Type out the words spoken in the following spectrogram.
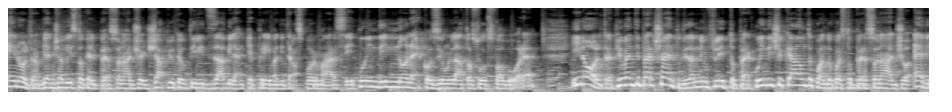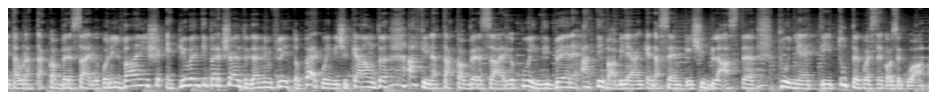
E inoltre abbiamo già visto che il personaggio è già più che utilizzabile anche prima di trasformarsi, quindi non è così un lato a suo sfavore. Inoltre, più 20% di danno inflitto per 15 count quando questo personaggio evita un attacco avversario con il Vanish e più 20% di danno inflitto per 15 count a fine attacco avversario, quindi bene attivabile anche da semplici semplici, blast, pugnetti, tutte queste cose qua.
